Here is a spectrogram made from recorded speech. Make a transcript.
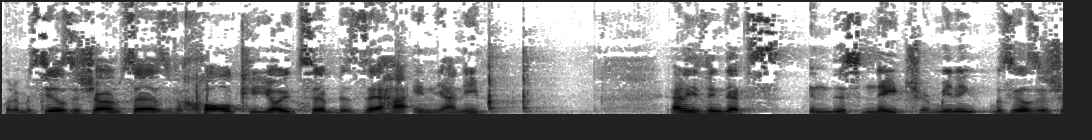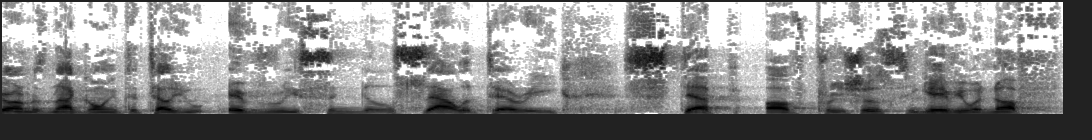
When the Mesilas Yesharim says, V'chol ki yoytze bezeha inyanim. Anything that's in this nature, meaning Mesilas Yesharim is not going to tell you every single solitary step of Prishus. He gave you enough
